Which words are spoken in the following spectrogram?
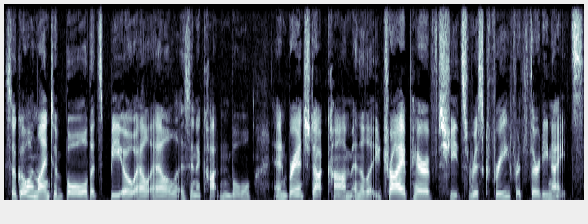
So go online to Boll, that's B O L L, as in a cotton boll, and branch.com, and they'll let you try a pair of sheets risk free for 30 nights.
